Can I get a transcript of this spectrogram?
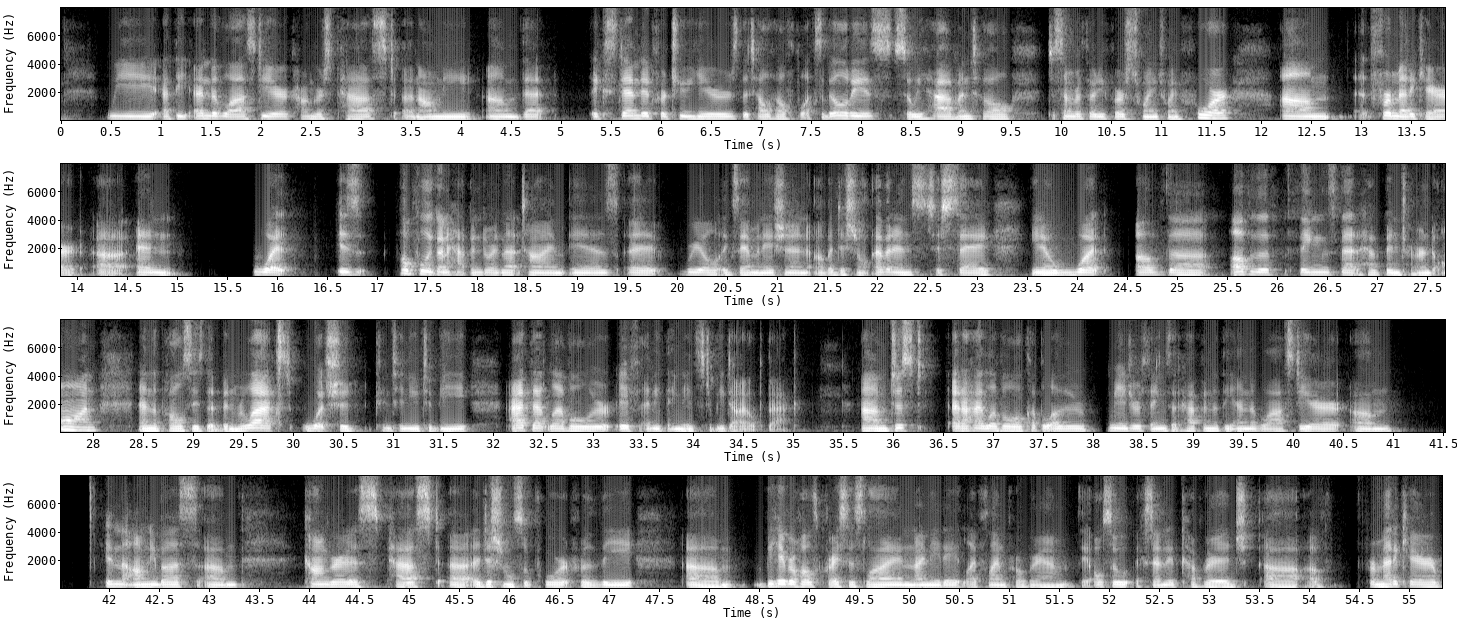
we, at the end of last year, Congress passed an Omni um, that extended for two years the telehealth flexibilities. So we have until December 31st, 2024 um, for Medicare. Uh, and what is hopefully going to happen during that time is a real examination of additional evidence to say, you know, what of the of the things that have been turned on and the policies that have been relaxed, what should continue to be at that level or if anything needs to be dialed back. Um, just at a high level, a couple other major things that happened at the end of last year um, in the omnibus. Um, Congress passed uh, additional support for the um, behavioral health crisis line 988 lifeline program. They also extended coverage uh, of for Medicare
